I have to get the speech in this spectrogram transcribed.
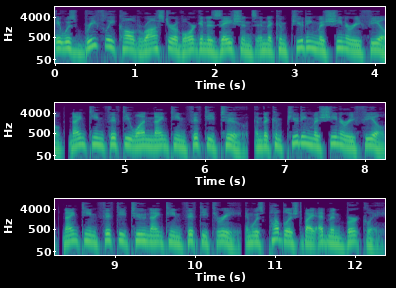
It was briefly called Roster of Organizations in the Computing Machinery Field 1951–1952, and the Computing Machinery Field 1952–1953 and was published by Edmund Berkeley.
